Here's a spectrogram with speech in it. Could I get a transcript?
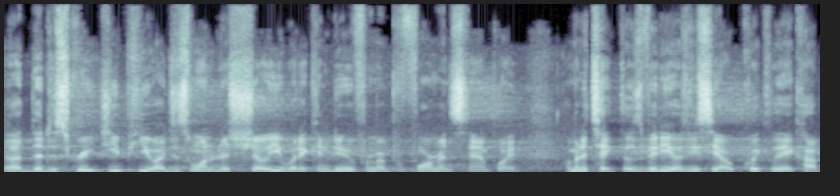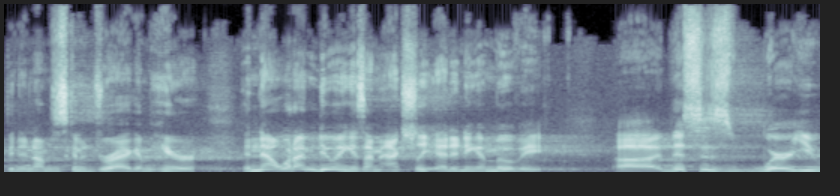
uh, the discrete GPU, I just wanted to show you what it can do from a performance standpoint. I'm going to take those videos, you see how quickly I copied it, and I'm just going to drag them here. And now what I'm doing is I'm actually editing a movie. Uh, this is where you,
